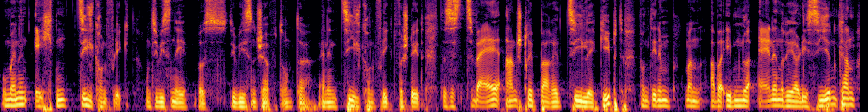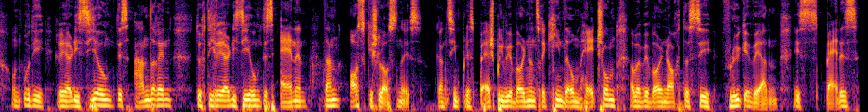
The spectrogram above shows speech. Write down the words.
um einen echten Zielkonflikt. Und Sie wissen eh, was die Wissenschaft unter einen Zielkonflikt versteht, dass es zwei anstrebbare Ziele gibt, von denen man aber eben nur einen realisieren kann und wo die Realisierung des anderen durch die Realisierung des einen dann ausgeschlossen ist. Ganz simples Beispiel, wir wollen unsere Kinder umhätscheln, aber wir wollen auch, dass sie Flüge werden. Ist beides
